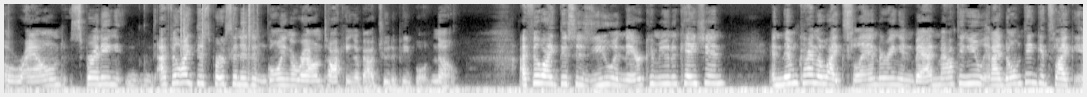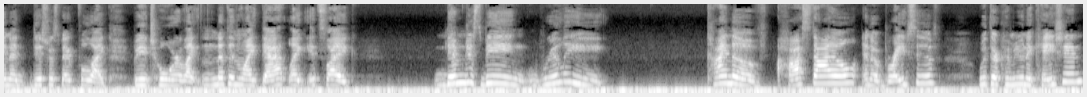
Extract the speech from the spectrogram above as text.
around spreading. I feel like this person isn't going around talking about you to people. No. I feel like this is you and their communication and them kind of like slandering and bad mouthing you. And I don't think it's like in a disrespectful, like, bitch whore, like, nothing like that. Like, it's like them just being really kind of hostile and abrasive with their communication.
